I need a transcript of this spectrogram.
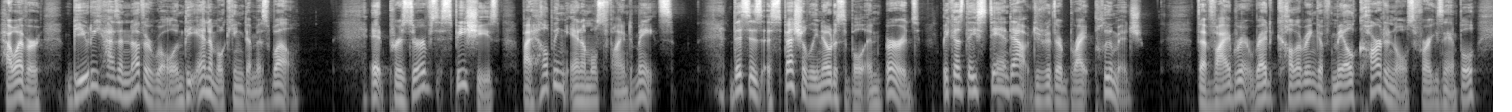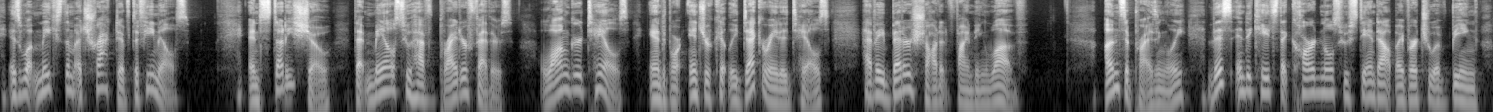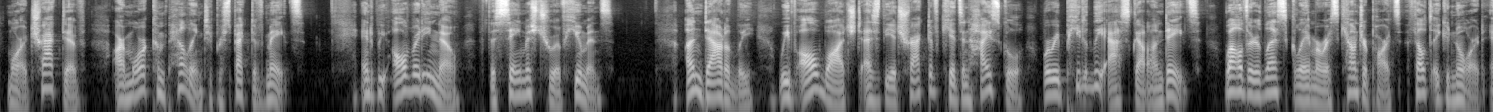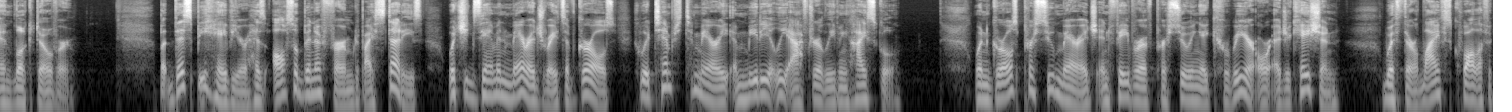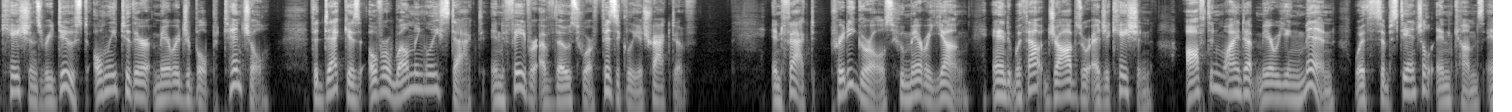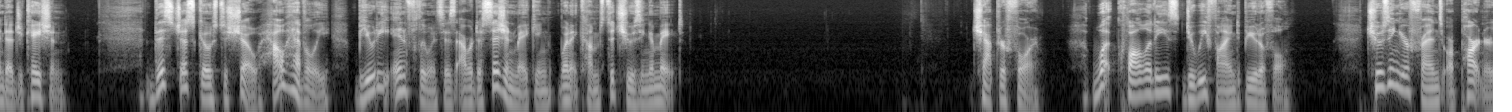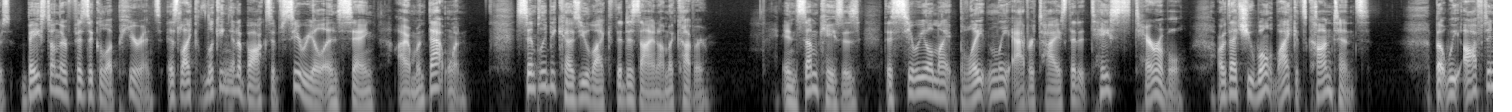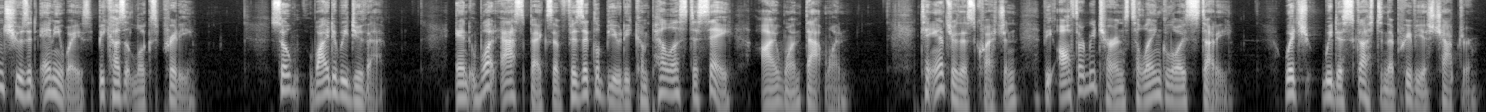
However, beauty has another role in the animal kingdom as well. It preserves species by helping animals find mates. This is especially noticeable in birds because they stand out due to their bright plumage. The vibrant red coloring of male cardinals, for example, is what makes them attractive to females. And studies show that males who have brighter feathers longer tails, and more intricately decorated tails have a better shot at finding love. Unsurprisingly, this indicates that cardinals who stand out by virtue of being more attractive are more compelling to prospective mates. and we already know that the same is true of humans. Undoubtedly, we've all watched as the attractive kids in high school were repeatedly asked out on dates, while their less glamorous counterparts felt ignored and looked over. But this behavior has also been affirmed by studies which examine marriage rates of girls who attempt to marry immediately after leaving high school. When girls pursue marriage in favor of pursuing a career or education, with their life's qualifications reduced only to their marriageable potential, the deck is overwhelmingly stacked in favor of those who are physically attractive. In fact, pretty girls who marry young and without jobs or education often wind up marrying men with substantial incomes and education. This just goes to show how heavily beauty influences our decision making when it comes to choosing a mate. Chapter 4 What qualities do we find beautiful? Choosing your friends or partners based on their physical appearance is like looking at a box of cereal and saying, I want that one, simply because you like the design on the cover. In some cases, the cereal might blatantly advertise that it tastes terrible or that you won't like its contents. But we often choose it anyways because it looks pretty. So, why do we do that? And what aspects of physical beauty compel us to say, I want that one? To answer this question, the author returns to Langlois' study, which we discussed in the previous chapter.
